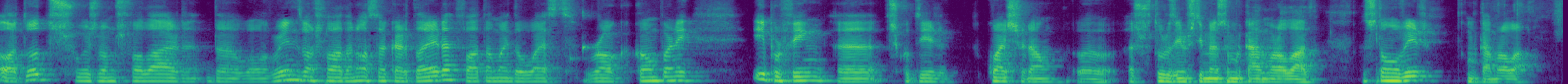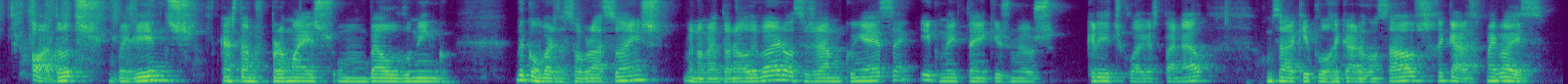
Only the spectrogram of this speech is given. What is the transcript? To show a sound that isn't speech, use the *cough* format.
Olá a todos, hoje vamos falar da Walgreens, vamos falar da nossa carteira, falar também da West Rock Company e, por fim, uh, discutir quais serão uh, os futuros investimentos do mercado moralado. Vocês estão a ouvir? O mercado moralado. Olá a todos, bem-vindos. Cá estamos para mais um belo domingo de conversa sobre ações. Meu nome é António Oliveira, vocês já me conhecem e comigo tem aqui os meus queridos colegas de painel. Começar aqui pelo Ricardo Gonçalves. Ricardo, como é que vai isso?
